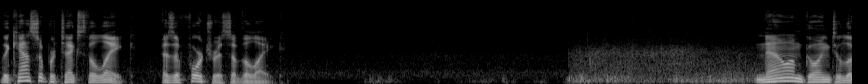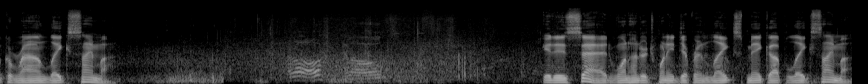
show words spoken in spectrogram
The castle protects the lake as a fortress of the lake. Now I'm going to look around Lake Saimaa. Hello. Hello. It is said 120 different lakes make up Lake Saimaa.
